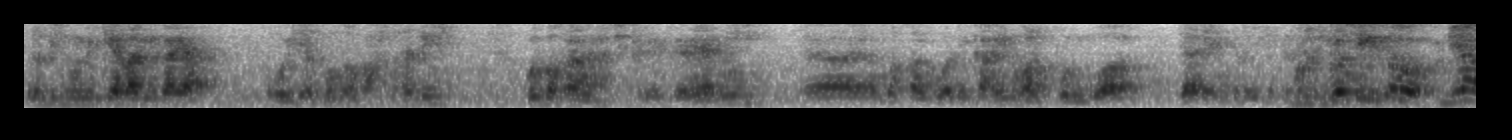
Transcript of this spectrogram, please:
lebih memikir lagi kayak oh iya gua nggak pasrah deh. Gua bakal ngasih kriteria nih ya, yang bakal gua nikahin walaupun gua cari yang bener-bener menurut gue sih itu dia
